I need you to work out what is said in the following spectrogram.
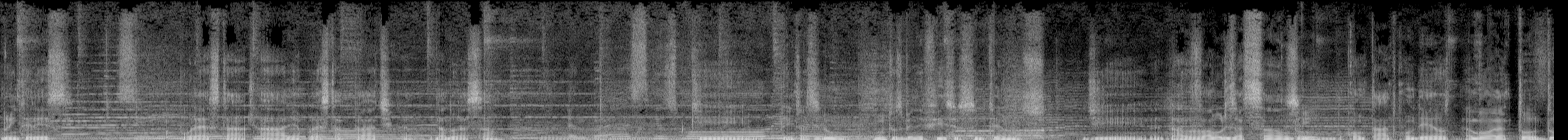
do interesse por esta área, por esta prática da adoração, que tem trazido muitos benefícios em termos de da valorização do, do, contato com Deus. Agora, todo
